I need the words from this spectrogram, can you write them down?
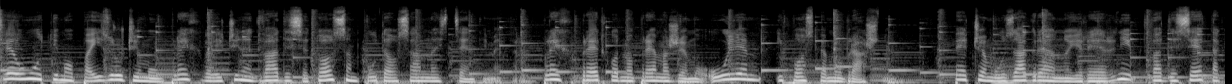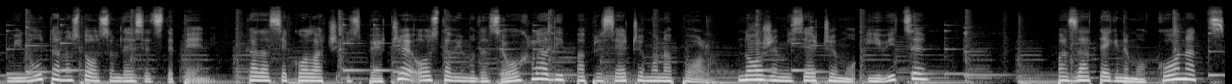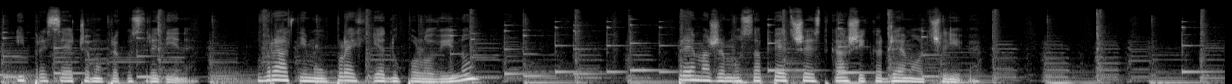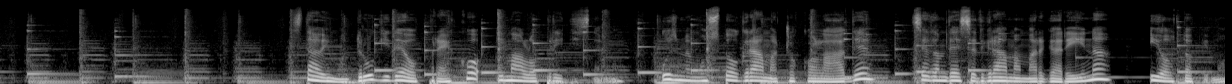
Sve umutimo pa izručimo u pleh veličine 28 puta 18 cm. Pleh prethodno premažemo uljem i pospemo brašnom. Pečemo u zagrejanoj rernji 20 minuta na 180 stepeni. Kada se kolač ispeče, ostavimo da se ohladi pa presečemo na pola. Nožem isečemo ivice, pa zategnemo konac i presečemo preko sredine. Vratimo u pleh jednu polovinu, premažemo sa 5-6 kašika džema od šljive. Stavimo drugi deo preko i malo pritisnemo. Uzmemo 100 g čokolade, 70 g margarina i otopimo.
